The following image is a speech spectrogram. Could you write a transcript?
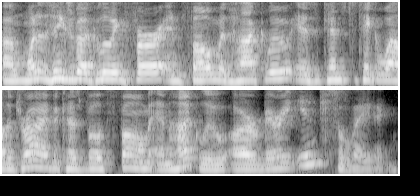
Um, one of the things about gluing fur and foam with hot glue is it tends to take a while to dry because both foam and hot glue are very insulating.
